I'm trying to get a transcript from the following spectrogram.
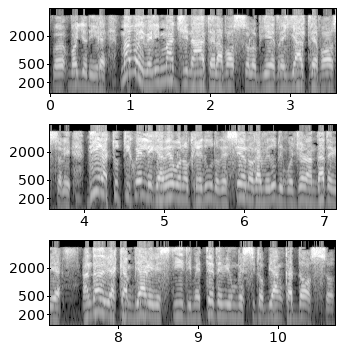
voglio dire, ma voi ve lo immaginate l'Apostolo Pietro e gli altri apostoli dire a tutti quelli che avevano creduto, che si erano ravveduti in quel giorno, andatevi, andatevi a cambiare i vestiti, mettetevi un vestito bianco addosso?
